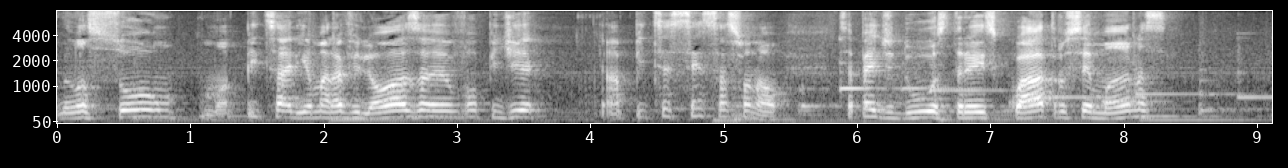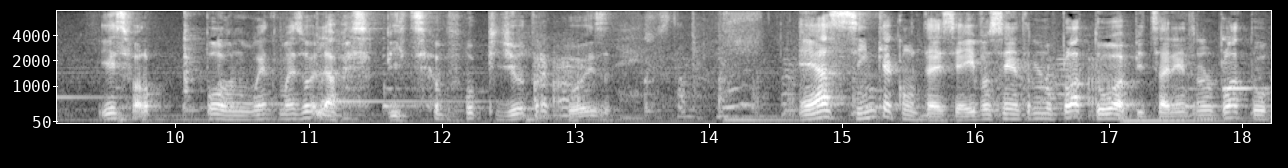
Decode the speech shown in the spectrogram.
lançou uma pizzaria maravilhosa, eu vou pedir. A pizza é sensacional. Você pede duas, três, quatro semanas e aí você fala, porra, não aguento mais olhar para essa pizza, eu vou pedir outra coisa. É. É assim que acontece. Aí você entra no platô, a pizzaria entra no platô.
